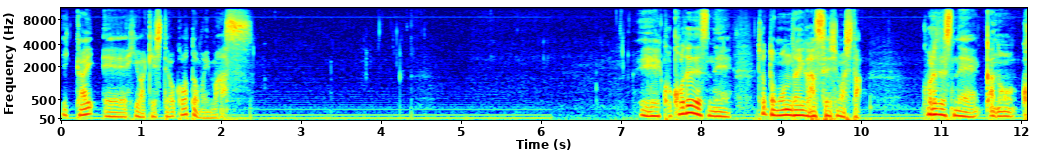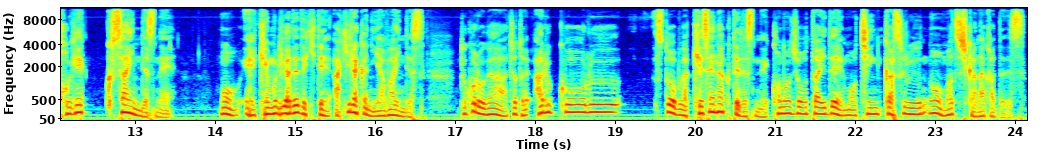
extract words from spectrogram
一回、えー、火分けしておこうと思います。えー、ここでですね、ちょっと問題が発生しました。これですね、あの、焦げ臭いんですね。もう、えー、煙が出てきて明らかにやばいんです。ところが、ちょっとアルコールストーブが消せなくてですね、この状態でもう鎮火するのを待つしかなかったです。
